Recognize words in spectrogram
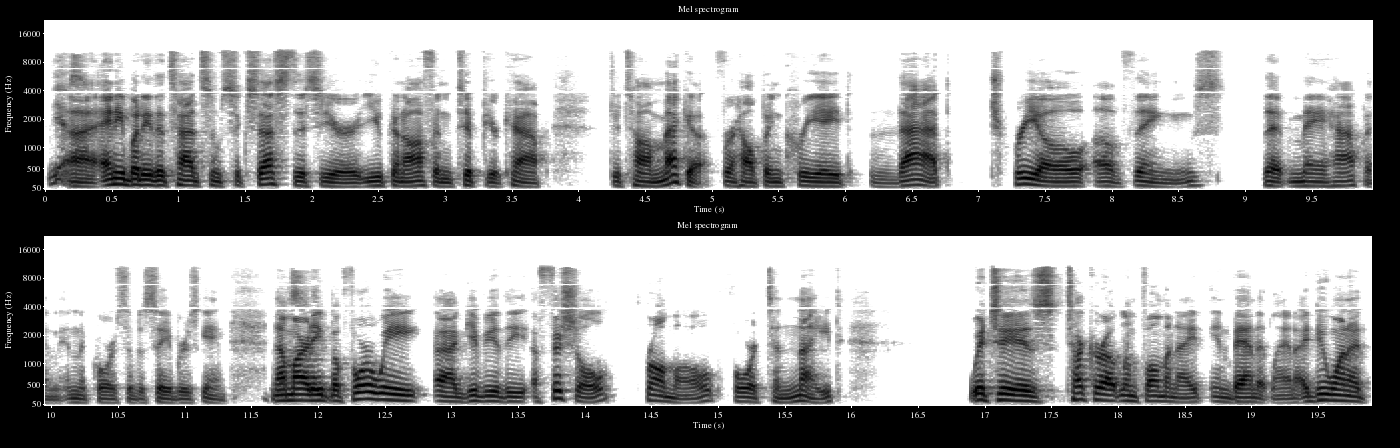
Yes. uh, anybody that's had some success this year, you can often tip your cap to Tom Mecca for helping create that trio of things that may happen in the course of a Sabres game. Now, Marty, before we uh, give you the official promo for tonight, which is Tucker Out Lymphoma Night in Banditland. I do want to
